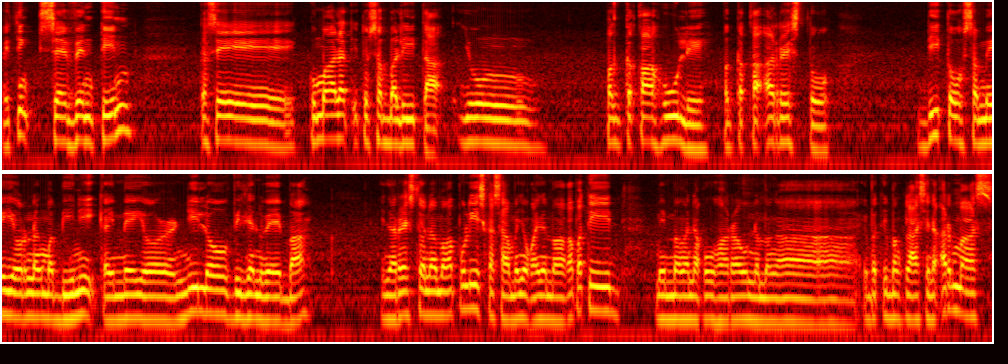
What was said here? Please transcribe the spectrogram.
I think 17 kasi kumalat ito sa balita yung pagkakahuli, pagkakaaresto dito sa mayor ng Mabini kay Mayor Nilo Villanueva. Inaresto ng mga pulis kasama yung kanyang mga kapatid. May mga nakuha raw ng mga iba't ibang klase ng armas.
